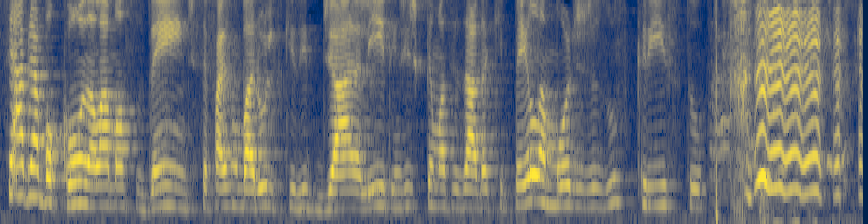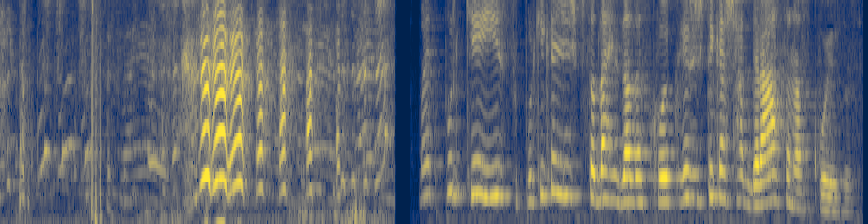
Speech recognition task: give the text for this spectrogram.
Você abre a bocona lá, mostra os dentes, você faz um barulho esquisito de ar ali. Tem gente que tem umas risadas que, pelo amor de Jesus Cristo. Mas por que isso? Por que, que a gente precisa dar risada das coisas? Por que a gente tem que achar graça nas coisas?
